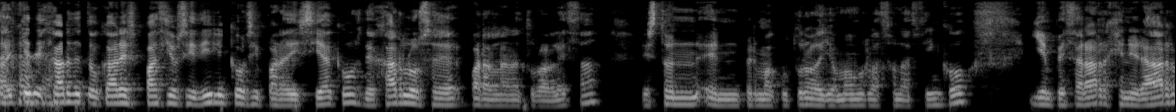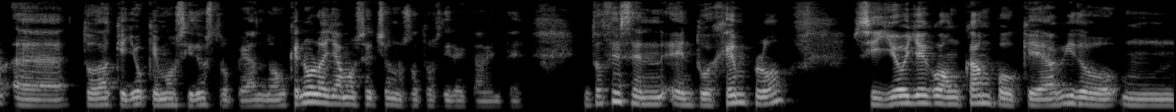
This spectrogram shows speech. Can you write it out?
hay que dejar de tocar espacios idílicos y paradisíacos, dejarlos eh, para la naturaleza. Esto en, permacultura lo llamamos la zona 5, y empezar a regenerar eh, todo aquello que hemos ido estropeando, aunque no lo hayamos hecho nosotros directamente. Entonces, en, tu ejemplo, si yo llego a un campo que ha habido, mm,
